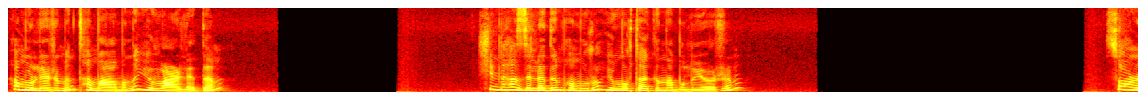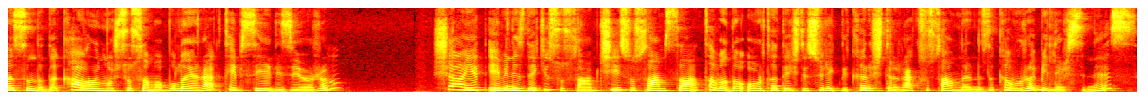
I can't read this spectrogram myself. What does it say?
Hamurlarımın tamamını yuvarladım. Şimdi hazırladığım hamuru yumurta akına buluyorum. Sonrasında da kavrulmuş susama bulayarak tepsiye diziyorum. Şayet evinizdeki susam çiğ susamsa tavada orta ateşte sürekli karıştırarak susamlarınızı kavurabilirsiniz.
